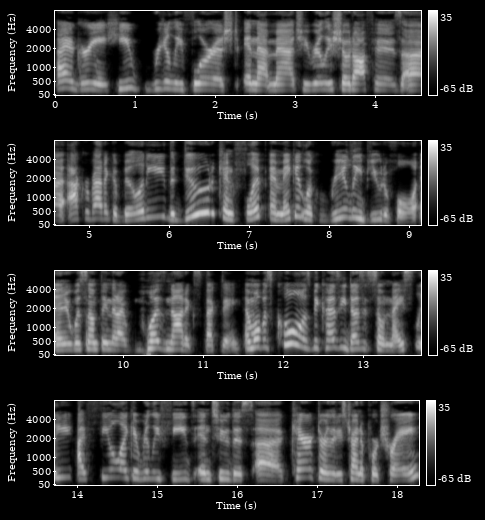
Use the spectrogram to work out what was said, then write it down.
I agree. He really flourished in that match. He really showed off his uh, acrobatic ability. The dude can flip and make it look really beautiful, and it was something that I was not expecting. And what was cool is because he does it so nicely, I feel like it really feeds into this uh, character that he's trying to portray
